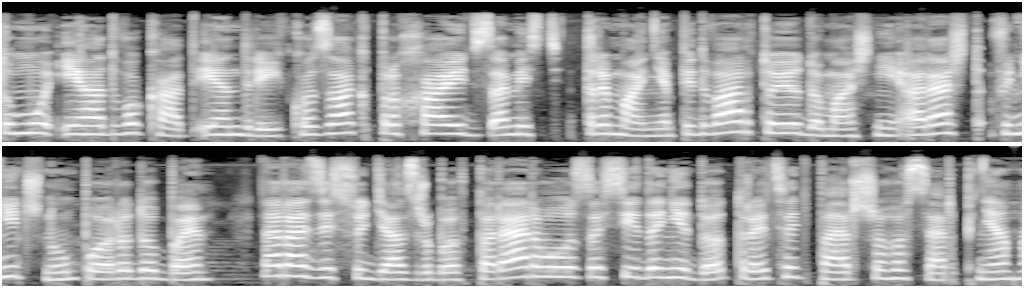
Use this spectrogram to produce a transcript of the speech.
Тому і адвокат, і Андрій Козак прохають замість тримання під вартою домашній арешт в нічну пору доби. Наразі суддя зробив перерву у засіданні до 31 серпня.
